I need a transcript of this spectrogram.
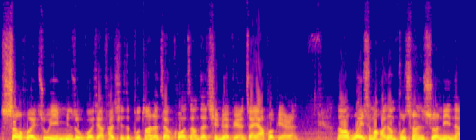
社会主义民主国家，它其实不断的在扩张，在侵略别人，在压迫别人。那，为什么好像不是很顺利呢？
